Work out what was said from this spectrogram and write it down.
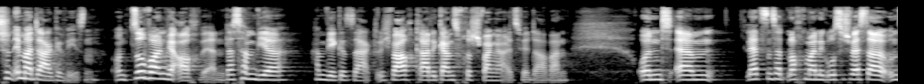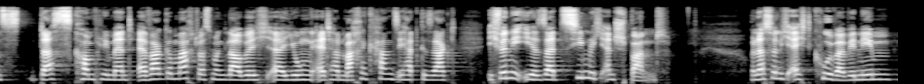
schon immer da gewesen. Und so wollen wir auch werden. Das haben wir, haben wir gesagt. Ich war auch gerade ganz frisch schwanger, als wir da waren. Und ähm, letztens hat noch meine große Schwester uns das Kompliment ever gemacht, was man, glaube ich, äh, jungen Eltern machen kann. Sie hat gesagt, ich finde, ihr seid ziemlich entspannt. Und das finde ich echt cool, weil wir nehmen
